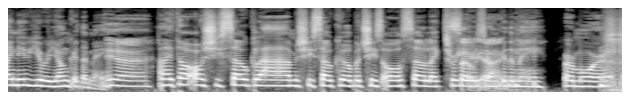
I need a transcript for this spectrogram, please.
I knew you were younger than me. Yeah. And I thought, oh, she's so glam, she's so cool, but she's also like three So years younger than me or more.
